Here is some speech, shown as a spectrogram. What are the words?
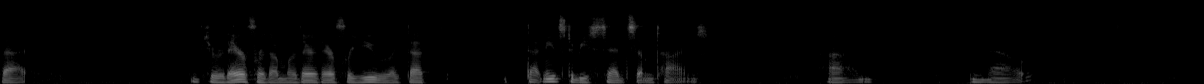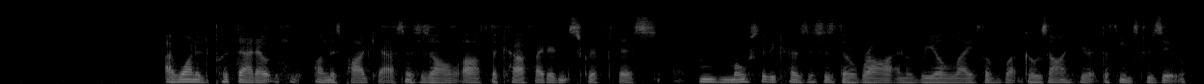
that you're there for them or they're there for you. Like that, that needs to be said sometimes. Um, now, I wanted to put that out on this podcast. This is all off the cuff. I didn't script this, mostly because this is the raw and real life of what goes on here at the Feenstra Zoo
